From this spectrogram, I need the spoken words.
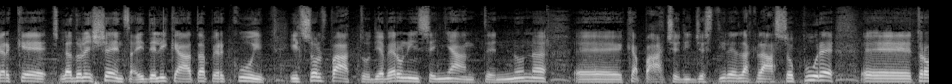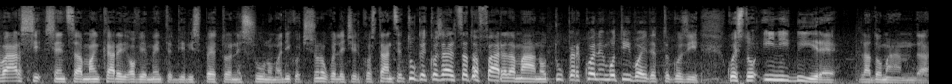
perché l'adolescenza è delicata per cui il sol fatto di avere un insegnante non eh, capace di gestire la classe oppure eh, trovarsi senza mancare ovviamente di rispetto a nessuno ma dico ci sono quelle circostanze. Tu che cosa hai alzato a fare la mano? Tu per quale motivo hai detto così? Questo inibire la domanda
